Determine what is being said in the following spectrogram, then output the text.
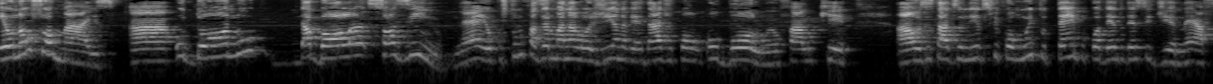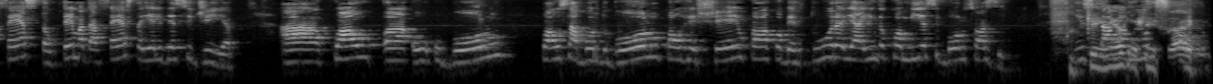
eu não sou mais a, o dono da bola sozinho, né? Eu costumo fazer uma analogia, na verdade, com, com o bolo. Eu falo que ah, os Estados Unidos ficou muito tempo podendo decidir, né? A festa, o tema da festa, e ele decidia ah, qual ah, o, o, bolo, qual o sabor do bolo, qual o recheio, qual a cobertura, e ainda comia esse bolo sozinho. Isso quem entra, quem sai,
